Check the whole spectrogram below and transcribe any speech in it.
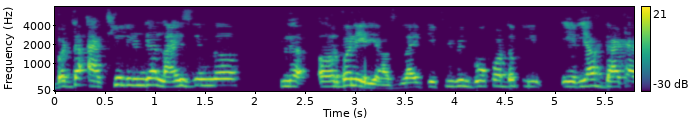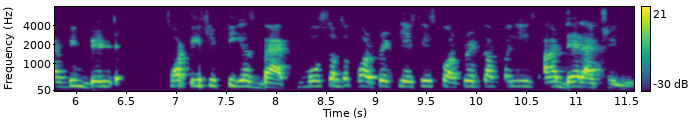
But the actual india lies in the urban areas. Like if you will go for the areas that have been built 40, 50 years back, most of the corporate places, corporate companies are there actually.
